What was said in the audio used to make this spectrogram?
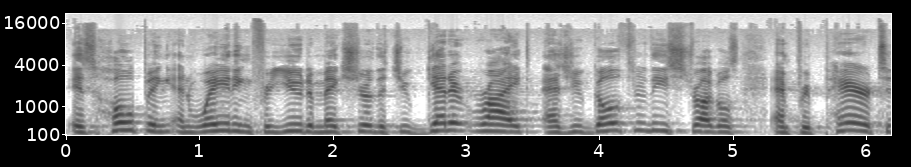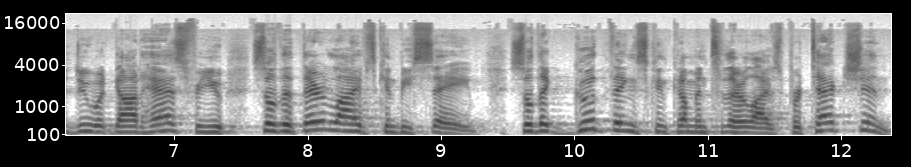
is hoping and waiting for you to make sure that you get it right as you go through these struggles and prepare to do what God has for you so that their lives can be saved, so that good things can come into their lives, protection.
